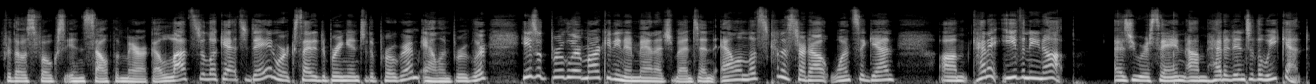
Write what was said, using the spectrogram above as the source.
for those folks in South America. Lots to look at today, and we're excited to bring into the program Alan Brugler. He's with Brugler Marketing and Management. And Alan, let's kind of start out once again, um, kind of evening up, as you were saying, um, headed into the weekend.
